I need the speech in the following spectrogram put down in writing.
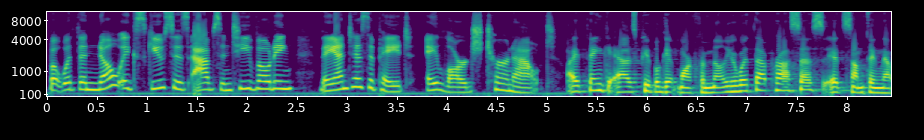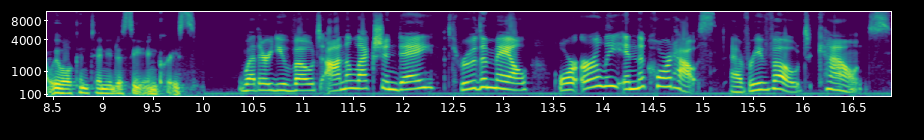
but with the no excuses absentee voting, they anticipate a large turnout. I think as people get more familiar with that process, it's something that we will continue to see increase. Whether you vote on election day, through the mail, or early in the courthouse, every vote counts.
